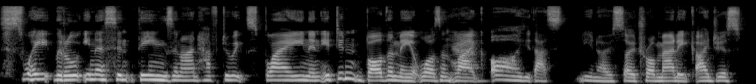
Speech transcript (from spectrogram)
sweet little innocent things and I'd have to explain and it didn't bother me. It wasn't Yeah. like, oh, that's, you know, so traumatic. I just,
